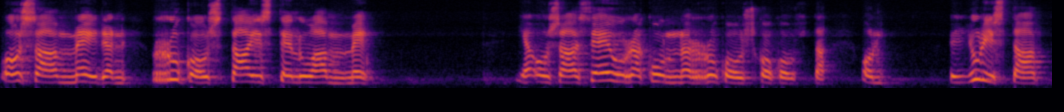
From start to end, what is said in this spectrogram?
osa meidän rukoustaisteluamme ja osa seurakunnan rukouskokousta on julistaa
